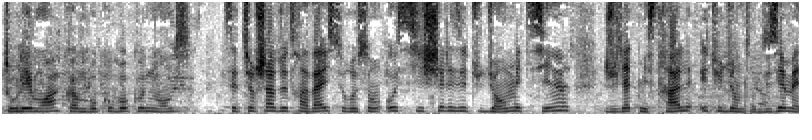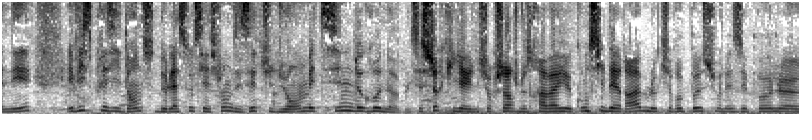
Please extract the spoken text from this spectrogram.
tous les mois, comme beaucoup, beaucoup de monde. Cette surcharge de travail se ressent aussi chez les étudiants en médecine. Juliette Mistral, étudiante en deuxième année et vice-présidente de l'association des étudiants en médecine de Grenoble. C'est sûr qu'il y a une surcharge de travail considérable qui repose sur les épaules euh,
